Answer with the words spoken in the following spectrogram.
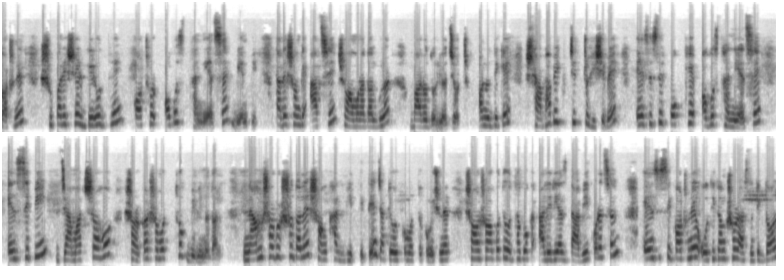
গঠনের সুপারিশের বিরুদ্ধে কঠোর অবস্থান নিয়েছে বিএনপি। তাদের সঙ্গে আছে সমমনা দলগুলোর বারো দলীয় জোট। অন্যদিকে স্বাভাবিক চিত্র হিসেবে এনসিসির পক্ষে অবস্থান নিয়েছে এনসিপি জামাত সহ সরকার সমর্থক বিভিন্ন দল। নাম সর্বস্ব দলের সংখ্যার ভিত্তিতে জাতীয় ঐক্যমত্য কমিশনের সহসভাপতি অধ্যাপক আলী রিয়াজ দাবি করেছেন এনসিসি গঠনে অধিকাংশ রাজনৈতিক দল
